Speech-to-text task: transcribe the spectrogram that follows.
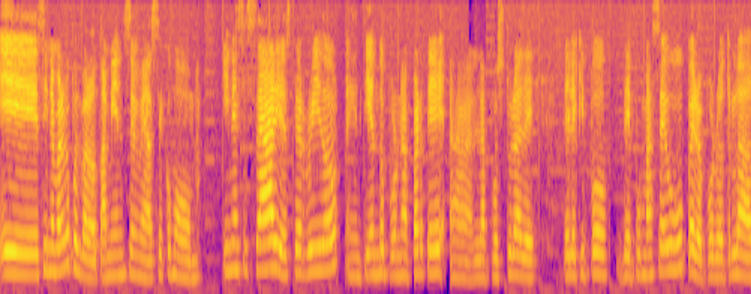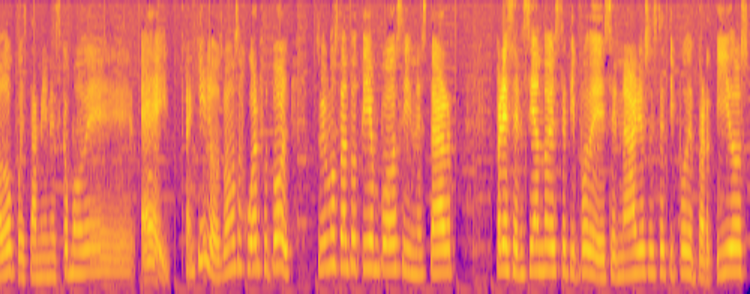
Eh, sin embargo, pues bueno, también se me hace como innecesario este ruido. Entiendo por una parte la postura de, del equipo de Puma CU, pero por otro lado, pues también es como de, hey, tranquilos, vamos a jugar fútbol. Tuvimos tanto tiempo sin estar presenciando este tipo de escenarios, este tipo de partidos,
